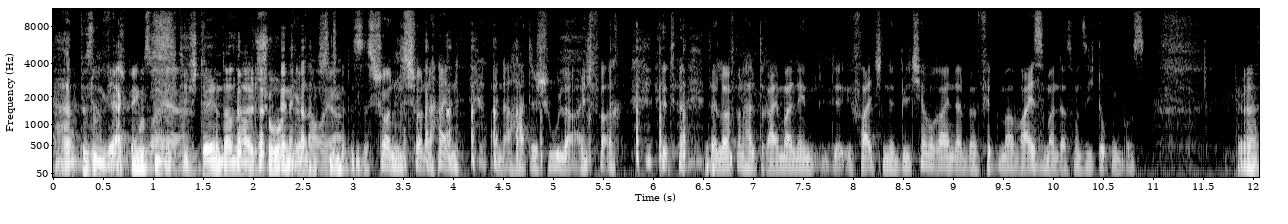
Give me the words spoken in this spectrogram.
Ja, ein bisschen ja, merken muss man sich ja. die Stellen dann halt schon. genau, ja. Das ist schon, schon ein, eine harte Schule einfach. Da, da läuft man halt dreimal den, den, falsch in den Bildschirm rein, dann beim vierten Mal weiß man, dass man sich ducken muss. Ja,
